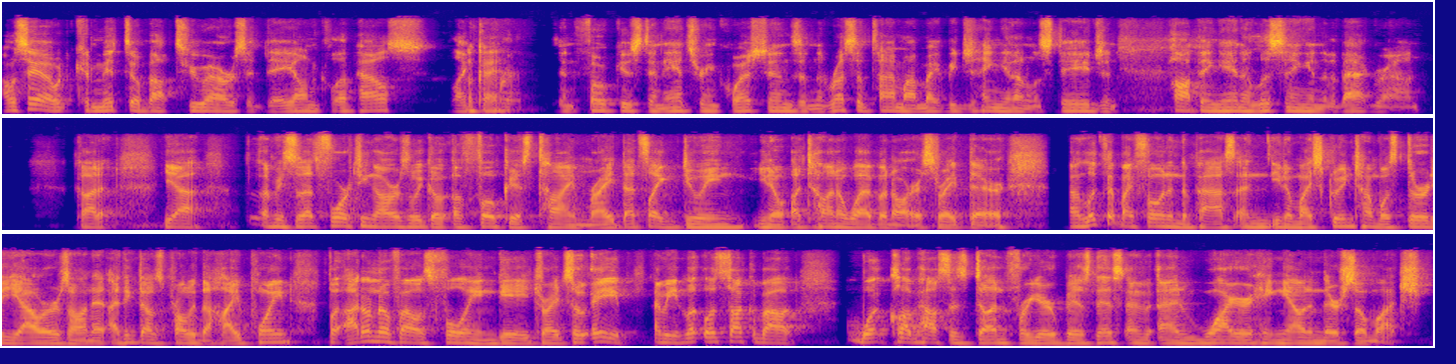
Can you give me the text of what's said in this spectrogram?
I would say I would commit to about two hours a day on Clubhouse, like okay. and focused and answering questions. And the rest of the time I might be just hanging out on the stage and popping in and listening into the background. Got it. Yeah. I mean, so that's 14 hours a week of, focused time, right? That's like doing, you know, a ton of webinars right there. I looked at my phone in the past and, you know, my screen time was 30 hours on it. I think that was probably the high point, but I don't know if I was fully engaged, right? So, hey, I mean, let, us talk about what Clubhouse has done for your business and, and why you're hanging out in there so much.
